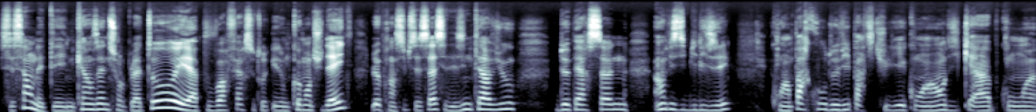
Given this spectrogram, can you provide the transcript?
c'est ça, on était une quinzaine sur le plateau et à pouvoir faire ce truc et donc comment tu dates? Le principe, c'est ça, c'est des interviews de personnes invisibilisées, qui ont un parcours de vie particulier, qui ont un handicap, qui ont, heu,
